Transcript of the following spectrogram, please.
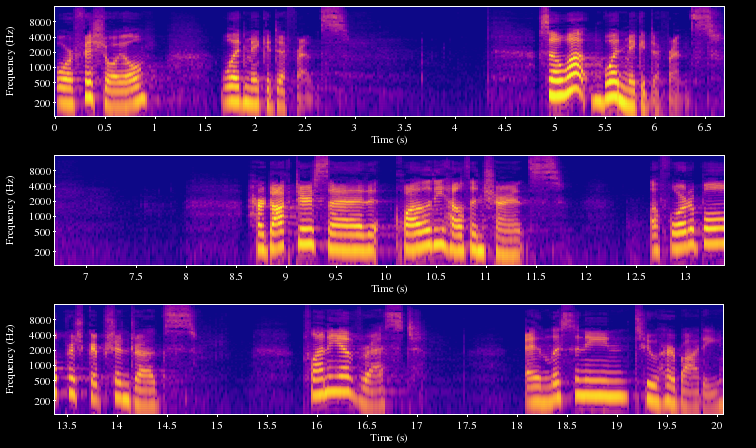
or fish oil would make a difference. So, what would make a difference? Her doctor said quality health insurance, affordable prescription drugs, plenty of rest, and listening to her body.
